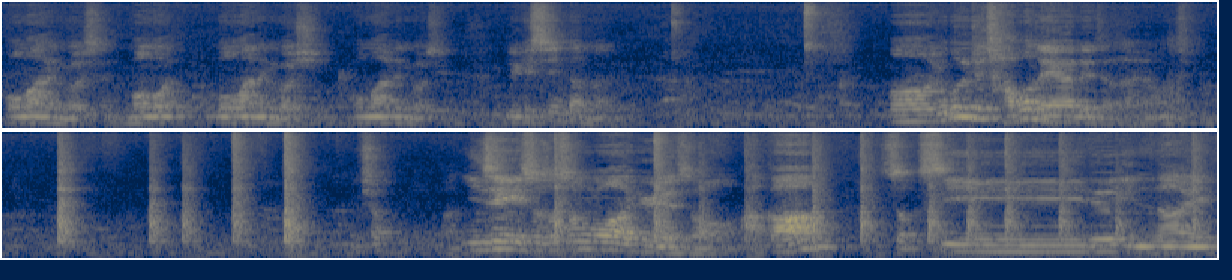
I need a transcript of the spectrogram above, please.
뭐하는 것은 뭐뭐 뭐하는 것이 뭐하는 것이 이렇게 쓰인단 말이에요. 어, 요걸 이제 잡아내야 되잖아요. 그렇죠? 인생에 있어서 성공하기 위해서 아까 succeed in life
